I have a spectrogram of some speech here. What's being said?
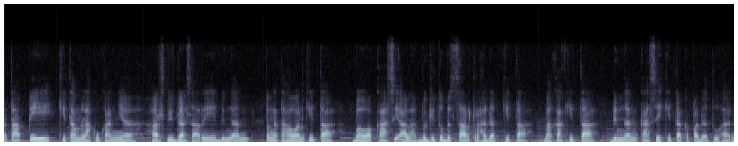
tetapi kita melakukannya harus didasari dengan pengetahuan kita bahwa kasih Allah begitu besar terhadap kita. Maka kita dengan kasih kita kepada Tuhan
